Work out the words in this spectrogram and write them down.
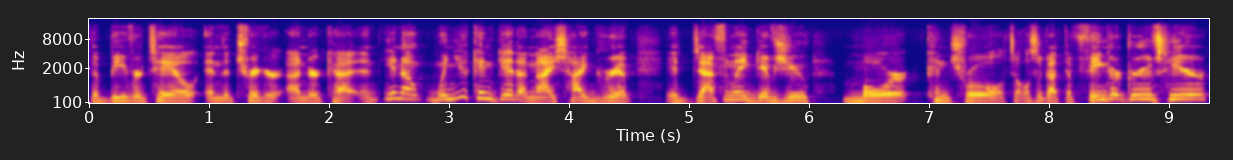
the beaver tail and the trigger undercut. And you know, when you can get a nice high grip, it definitely gives you more control. It's also got the finger grooves here.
